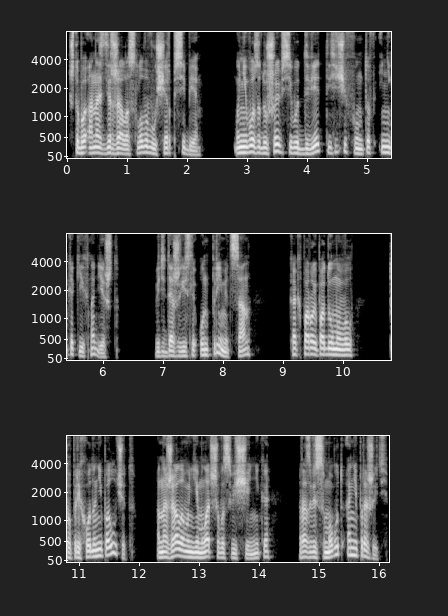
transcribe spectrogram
чтобы она сдержала слово в ущерб себе. У него за душой всего две тысячи фунтов и никаких надежд. Ведь даже если он примет сан, как порой подумывал, то прихода не получит. А на жалование младшего священника разве смогут они прожить?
